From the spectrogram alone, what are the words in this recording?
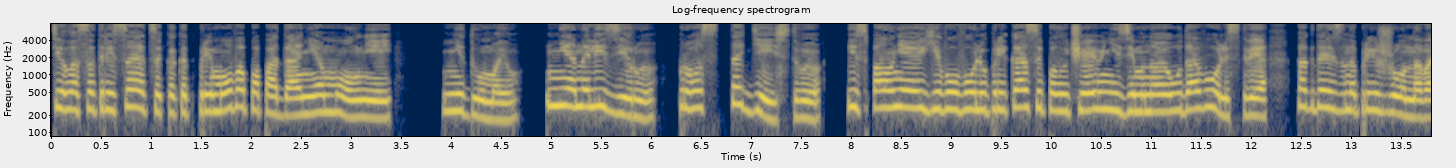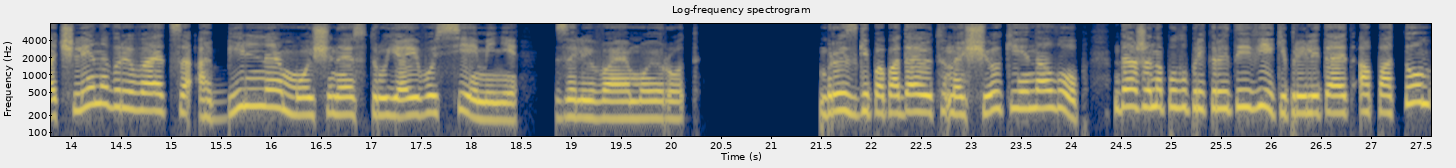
Тело сотрясается, как от прямого попадания молнией. Не думаю, не анализирую, просто действую. Исполняю его волю приказ и получаю неземное удовольствие, когда из напряженного члена вырывается обильная мощная струя его семени, заливая мой рот. Брызги попадают на щеки и на лоб, даже на полуприкрытые веки прилетает, а потом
